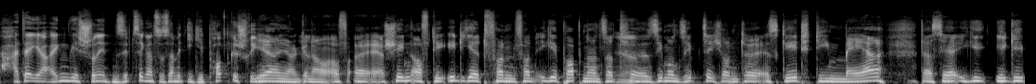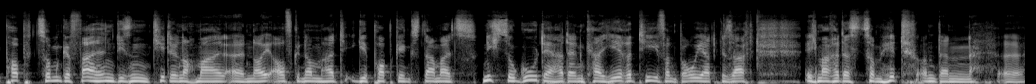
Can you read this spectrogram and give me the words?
hat er ja eigentlich schon in den 70ern zusammen mit Iggy Pop geschrieben. Ja, ja, genau. Auf, äh, erschien auf The Idiot von, von Iggy Pop 1977 ja. und äh, es geht die mehr, dass er Iggy, Iggy Pop zum Gefallen diesen Titel nochmal äh, neu aufgenommen hat. Iggy Pop ging es damals nicht so gut. Er hatte ein Karrieretief und Bowie hat gesagt, ich mache das zum Hit und dann äh,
